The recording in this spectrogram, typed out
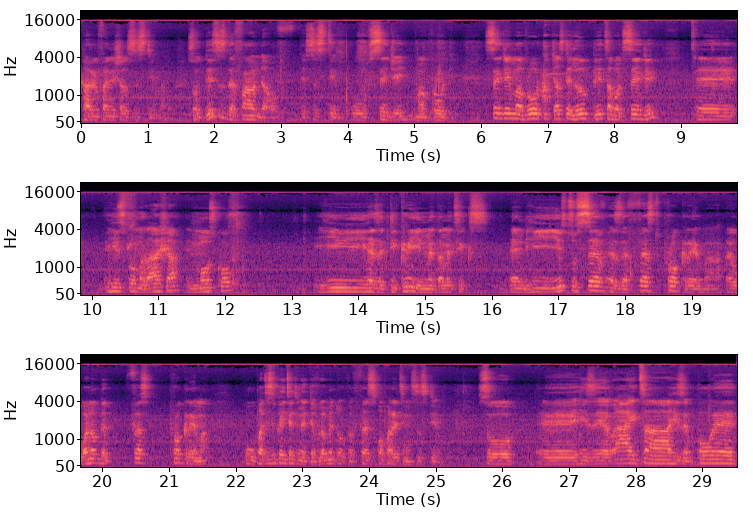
current financial system. So this is the founder of the system, Sergey Mavrodi. Sergey Mavrodi. Just a little bit about Sergey. Uh, he's from Russia in Moscow. He has a degree in mathematics, and he used to serve as the first programmer, uh, one of the first programmer who participated in the development of the first operating system. So he's a writer, he's a poet,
